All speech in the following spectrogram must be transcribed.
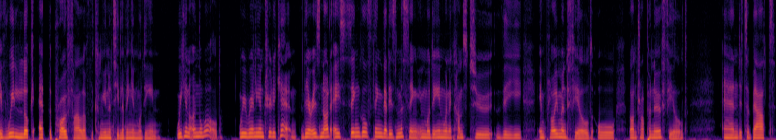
If we look at the profile of the community living in Modi'in, we can own the world. We really and truly can. There is not a single thing that is missing in Modi'in when it comes to the employment field or the entrepreneur field and it's about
